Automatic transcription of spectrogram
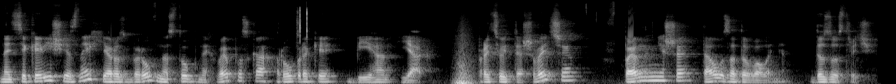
Найцікавіші з них я розберу в наступних випусках рубрики Біган як. Працюйте швидше, впевненіше та у задоволення. До зустрічі!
